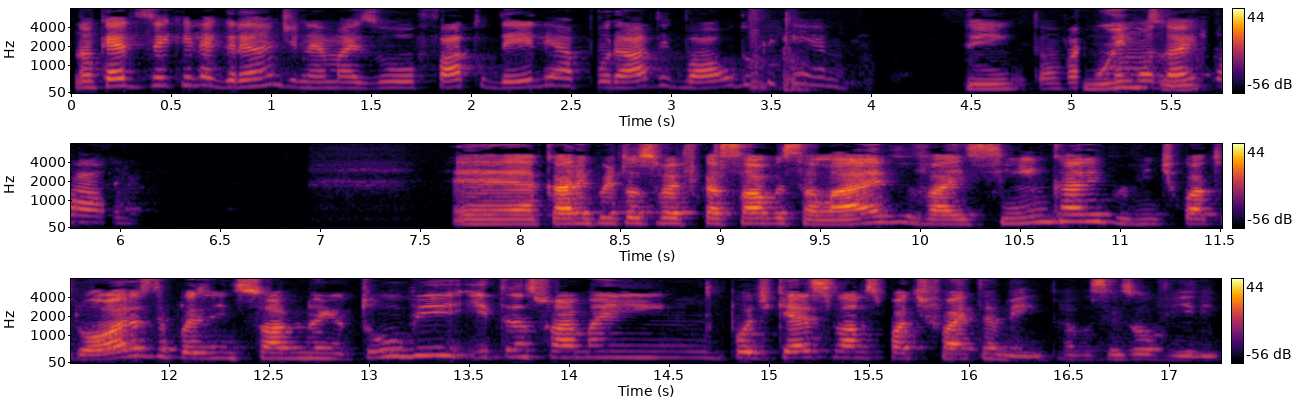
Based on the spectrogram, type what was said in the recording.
não quer dizer que ele é grande, né? Mas o olfato dele é apurado igual ao do pequeno. Sim. Então vai muito, incomodar né? igual. É, a Karen perguntou se vai ficar salva essa live. Vai sim, Karen, por 24 horas. Depois a gente sobe no YouTube e transforma em podcast lá no Spotify também, para vocês ouvirem.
